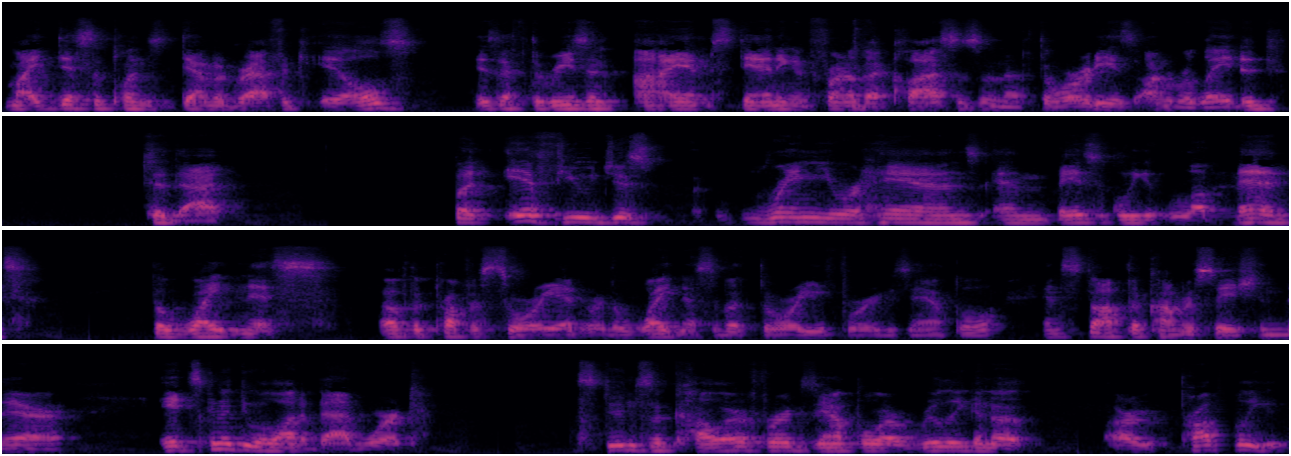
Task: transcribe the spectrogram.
my discipline's demographic ills is if the reason I am standing in front of that class as an authority is unrelated to that. But if you just wring your hands and basically lament the whiteness of the professoriate or the whiteness of authority, for example, and stop the conversation there, it's going to do a lot of bad work students of color, for example, are really going to are probably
